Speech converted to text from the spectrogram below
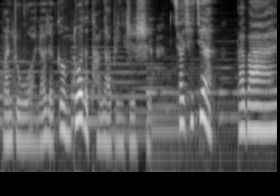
关注我，了解更多的糖尿病知识。下期见，拜拜。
